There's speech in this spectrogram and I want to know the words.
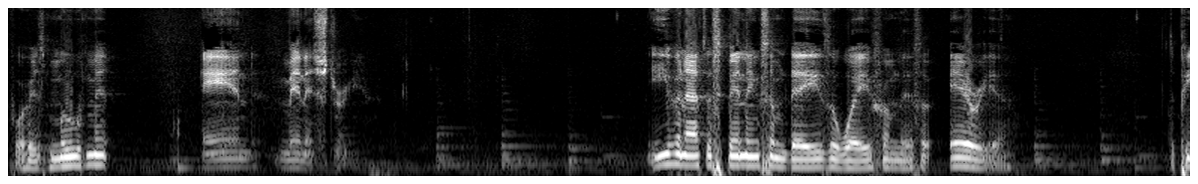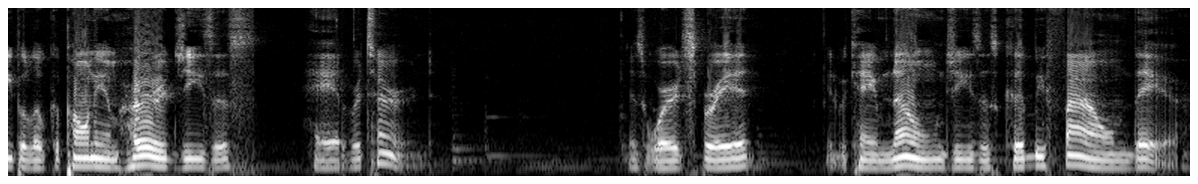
for his movement and ministry. Even after spending some days away from this area, the people of Capernaum heard Jesus had returned. As word spread, it became known Jesus could be found there,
